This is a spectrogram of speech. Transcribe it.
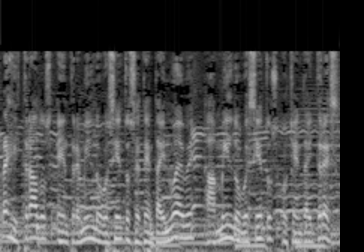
registrados entre 1979 a 1983,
